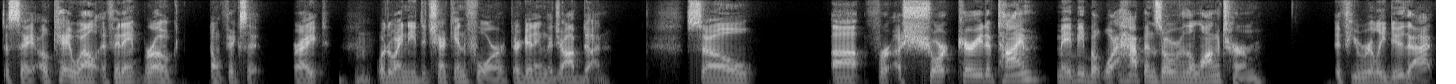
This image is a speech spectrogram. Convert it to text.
to say, okay, well, if it ain't broke, don't fix it, right? Hmm. What do I need to check in for? They're getting the job done. So, uh, for a short period of time, maybe, but what happens over the long term if you really do that?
